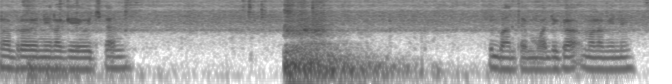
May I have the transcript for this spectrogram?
Nah bro ini lagi hujan. Bantai muat juga malam ini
